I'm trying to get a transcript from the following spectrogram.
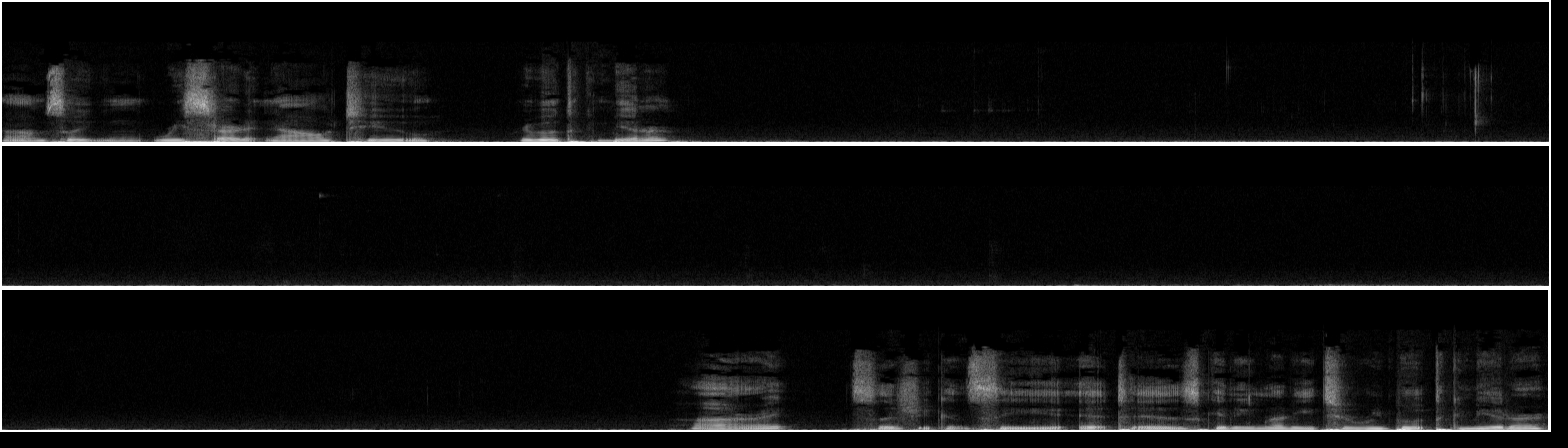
Um, so we can restart it now to reboot the computer. Alright, so as you can see, it is getting ready to reboot the computer.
